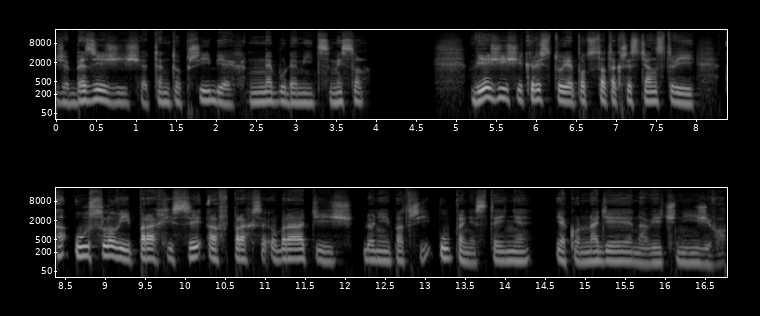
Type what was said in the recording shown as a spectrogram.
že bez Ježíše tento příběh nebude mít smysl. V Ježíši Kristu je podstata křesťanství a úsloví prachy si a v prach se obrátíš do něj patří úplně stejně jako naděje na věčný život.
